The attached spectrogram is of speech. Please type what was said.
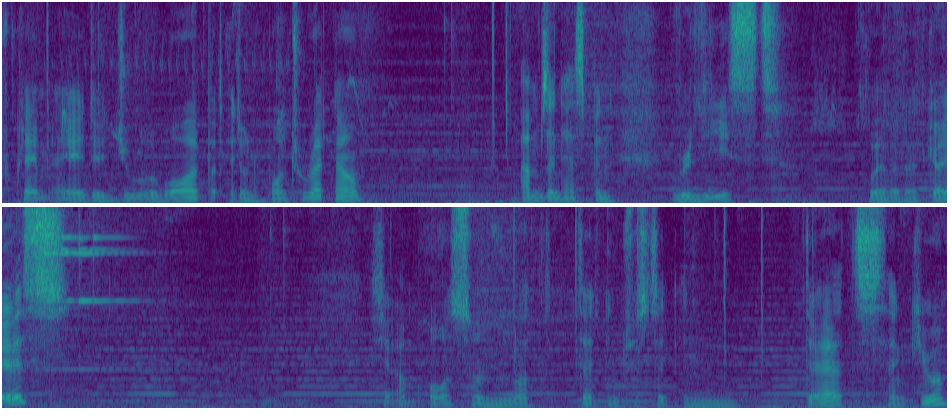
proclaim a de jure award, but I don't want to right now. Amsen has been released, whoever that guy is. Yeah, I'm also not that interested in that, thank you.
